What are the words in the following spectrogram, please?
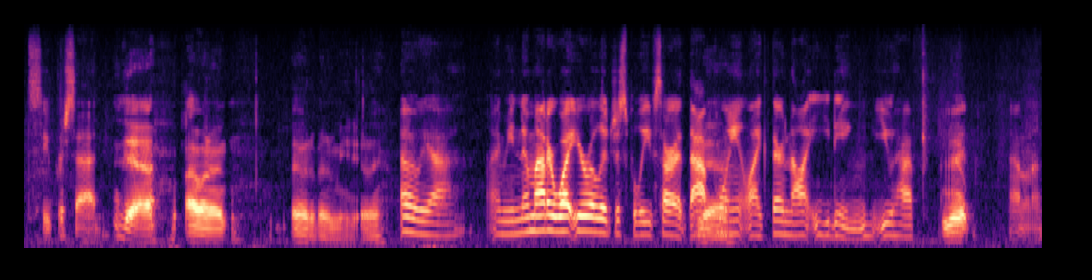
It's super sad. Yeah, I wouldn't. It would have been immediately. Oh yeah. I mean, no matter what your religious beliefs are at that Yeah. point, like they're not eating. You have Yep. I, I don't know.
